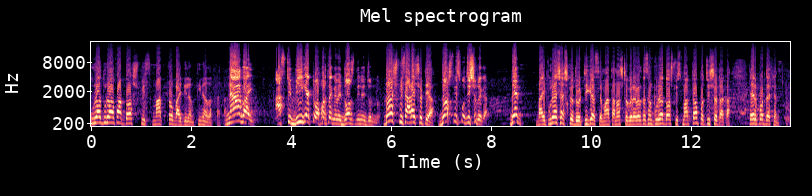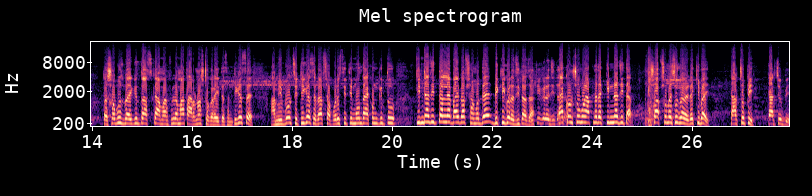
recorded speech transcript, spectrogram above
উড়া দুরা অফার দশ পিস মাত্র ভাই দিলাম তিন হাজার টাকা। না ভাই আজকে বিগ একটা অফার থাকবে 10 দিনের জন্য। দশ পিস আড়াইশো টাকা। 10 পিস পঁচিশশো টাকা। দেন ভাই পুরা শেষ করে দেবো ঠিক আছে? মাথা নষ্ট করে ফেলতেছেন পুরো দশ পিস মাত্র পঁচিশশো টাকা। এরপর দেখেন তো সবুজ ভাই কিন্তু আজকে আমার পুরো মাথা আরও নষ্ট করে দিতেছেন ঠিক আছে? আমি বলছি ঠিক আছে ব্যবসা পরিস্থিতি মন্দা এখন কিন্তু কিন্না জিতালে ভাই ব্যবসার মধ্যে বিক্রি করে জিতা যায় এখন সময় আপনাদের কিন্না জিতার সব সময় শুরু এটা কি ভাই? কারচুপি। কারচুপি।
